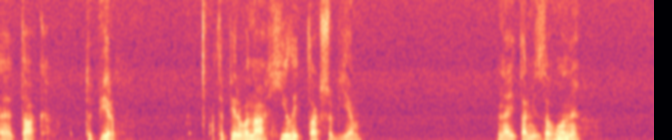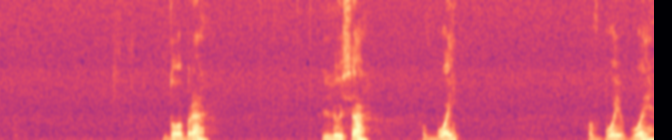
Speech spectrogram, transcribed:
Е, так. Тепер. Тепер вона хілить так, що б'єм. В неї там і загони. Добре. Люся. В бой. В бой, в бой.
